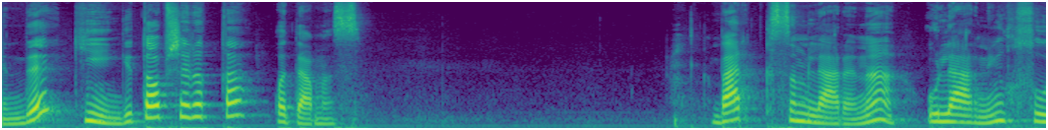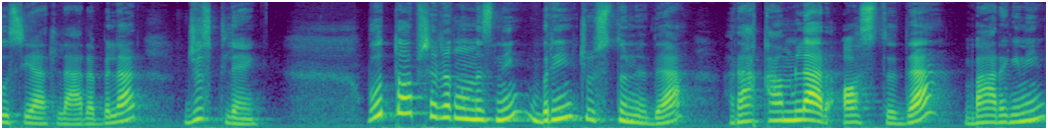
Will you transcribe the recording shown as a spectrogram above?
endi keyingi topshiriqqa o'tamiz. Barg qismlarini ularning xususiyatlari bilan juftlang. Bu topshirig'imizning birinchi ustunida raqamlar ostida bargning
